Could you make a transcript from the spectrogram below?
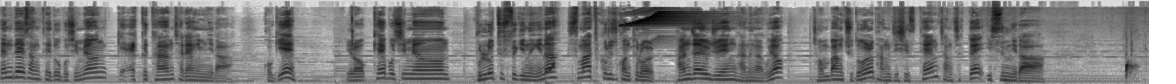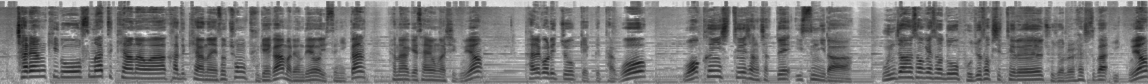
핸들 상태도 보시면 깨끗한 차량입니다. 거기에 이렇게 보시면 블루투스 기능이나 스마트 크루즈 컨트롤, 반자율 주행 가능하고요. 전방 추돌 방지 시스템 장착돼 있습니다. 차량 키도 스마트 키 하나와 카드 키 하나에서 총 두 개가 마련되어 있으니까 편하게 사용하시고요. 팔걸이 쪽 깨끗하고 워크인 시트 장착돼 있습니다. 운전석에서도 보조석 시트를 조절을 할 수가 있고요.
